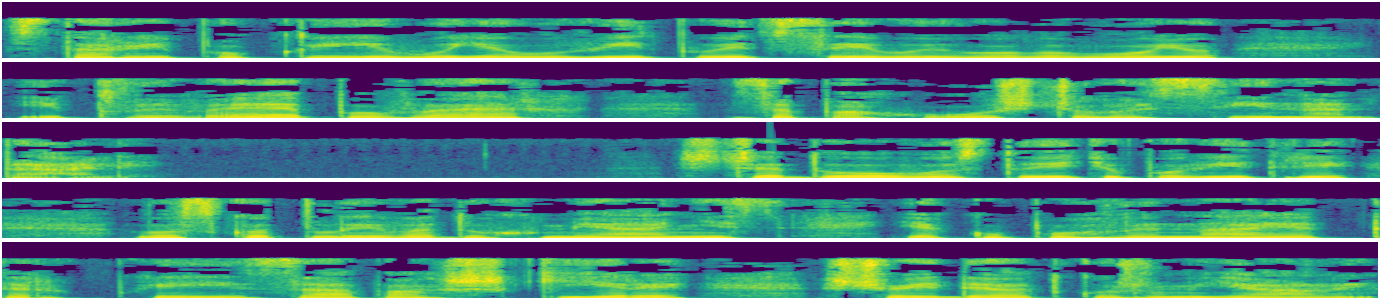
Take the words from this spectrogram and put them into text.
Старий покивує у відповідь сивою головою і пливе поверх запахущого сіна далі. Ще довго стоїть у повітрі лоскотлива духмяність, яку поглинає терпкий запах шкіри, що йде від кожум'ялин.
